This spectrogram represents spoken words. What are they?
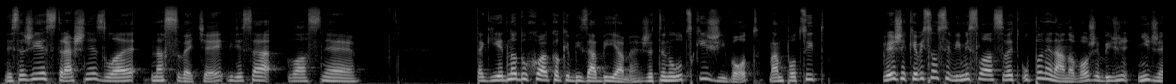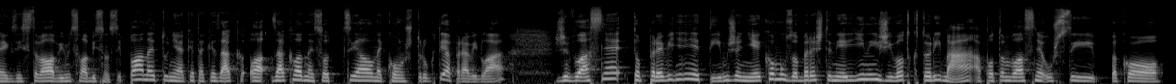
mne sa žije strašne zle na svete, kde sa vlastne tak jednoducho ako keby zabíjame. Že ten ľudský život, mám pocit, Vieš, že keby som si vymyslela svet úplne na novo, že by nič neexistovalo, vymyslela by som si planetu, nejaké také základné sociálne konštrukty a pravidlá, že vlastne to previdenie tým, že niekomu zobereš ten jediný život, ktorý má a potom vlastne už si ako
